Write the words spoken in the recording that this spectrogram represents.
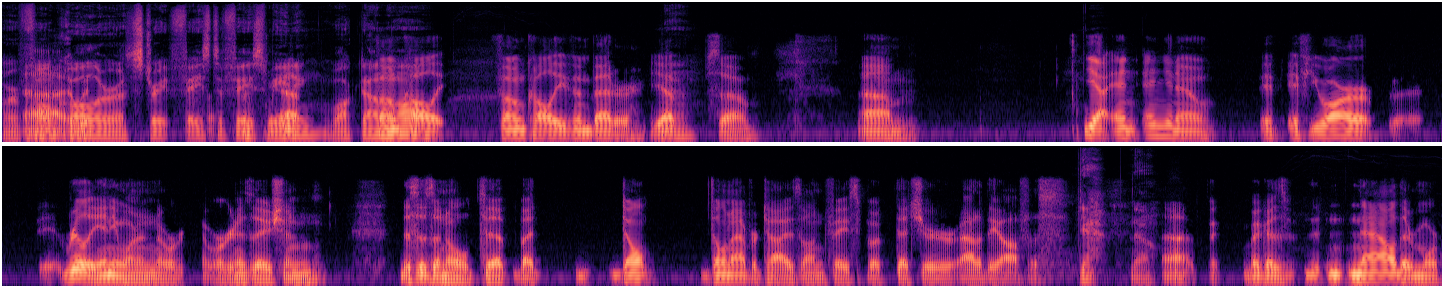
or a phone uh, call, would, or a straight face-to-face meeting. Walk down phone the hall. call. Phone call, even better. Yep. Yeah. So, um, yeah, and and you know, if if you are uh, really anyone in an organization, this is an old tip, but don't don't advertise on Facebook that you're out of the office. Yeah, no. Uh, because now they're more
